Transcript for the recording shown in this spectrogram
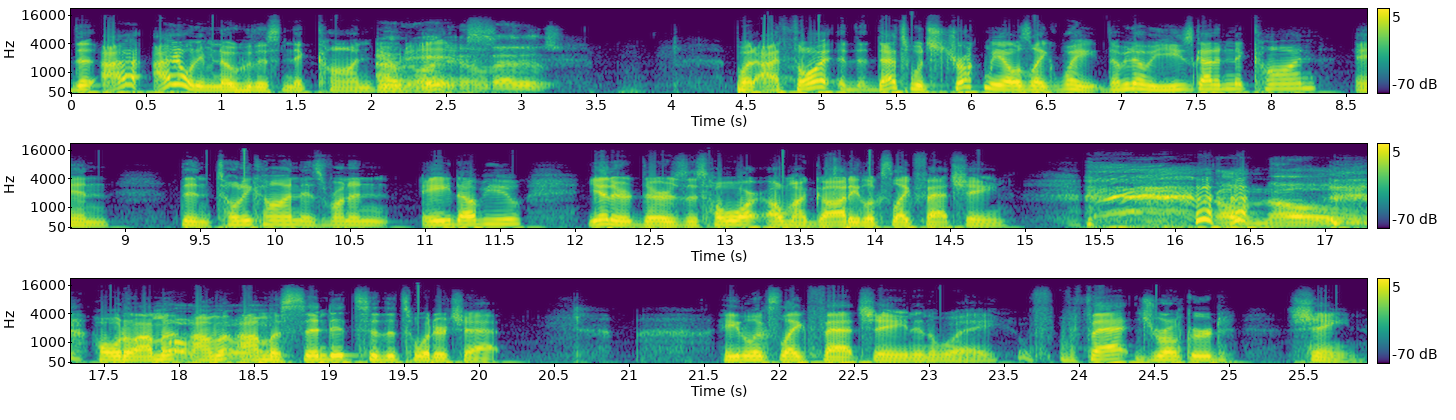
th- I, I don't even know who this Nick Khan dude no is. who that is. But I thought th- that's what struck me. I was like, wait, WWE's got a Nick Khan, and then Tony Khan is running AEW. Yeah, there, there's this whole. Oh my God, he looks like Fat Shane. Oh no. Hold on, I'm a, Oh, I'm a, I'm gonna send it to the Twitter chat. He looks like Fat Shane in a way. F- Fat drunkard Shane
